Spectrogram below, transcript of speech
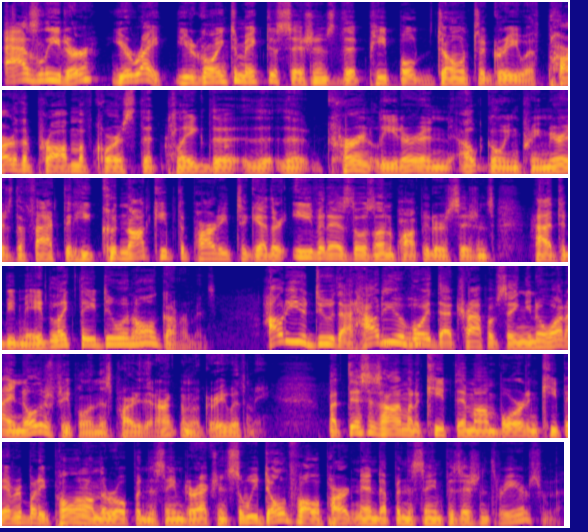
as leader, you're right. You're going to make decisions that people don't agree with. Part of the problem, of course, that plagued the, the, the, current leader and outgoing premier is the fact that he could not keep the party together, even as those unpopular decisions had to be made, like they do in all governments. How do you do that? How do you mm-hmm. avoid that trap of saying, you know what, I know there's people in this party that aren't going to agree with me, but this is how I'm going to keep them on board and keep everybody pulling on the rope in the same direction so we don't fall apart and end up in the same position three years from now?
